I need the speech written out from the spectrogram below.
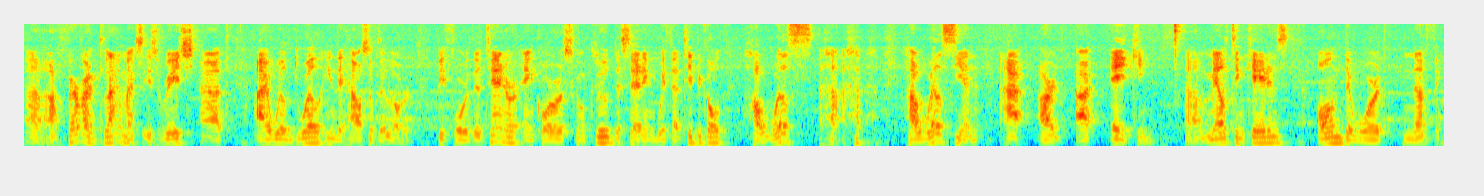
Uh, a fervent climax is reached at I will dwell in the house of the Lord, before the tenor and chorus conclude the setting with a typical Howells, Howellsian aching, uh, melting cadence on the word nothing.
